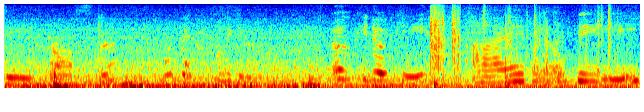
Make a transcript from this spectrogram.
defroster. Okay, let me get it. Okie dokie. I will be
